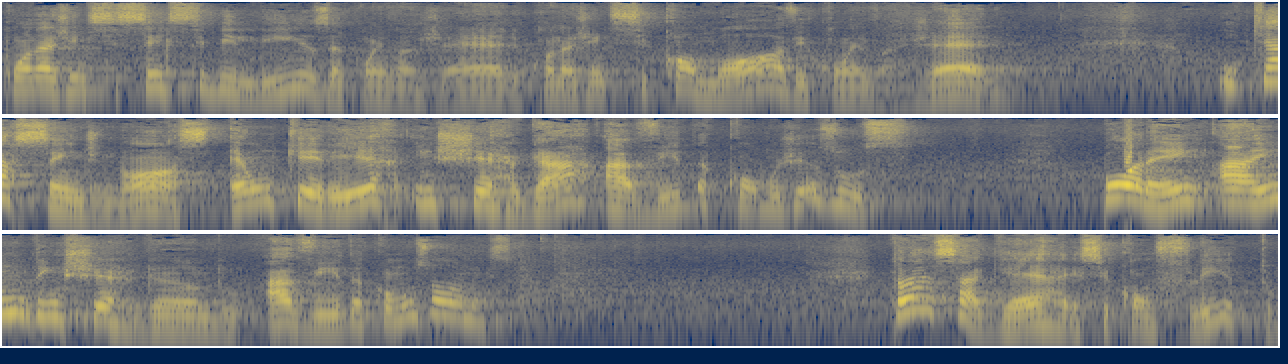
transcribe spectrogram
quando a gente se sensibiliza com o Evangelho, quando a gente se comove com o Evangelho, o que acende nós é um querer enxergar a vida como Jesus. Porém, ainda enxergando a vida como os homens. Então, essa guerra, esse conflito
